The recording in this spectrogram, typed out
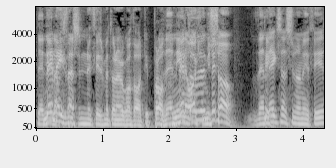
Δεν Δεν είναι έχει αυτό. να συνεννοηθεί με τον εργοδότη. Πρώτον. Δεν είναι, Δεύτερον, όχι, δεν- μισό. Δεν Τι; έχεις να συνονιθεί.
